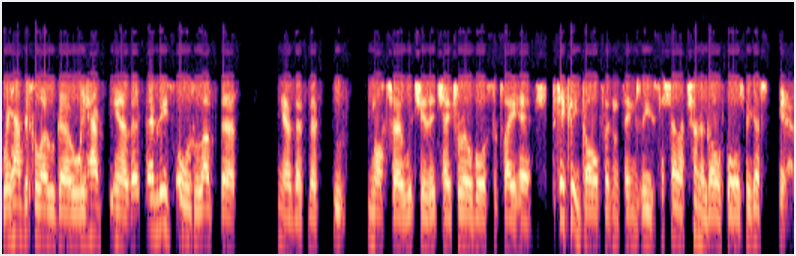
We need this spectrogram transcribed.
We have this logo. We have, you know, the, everybody's always loved the, you know, the the motto, which is it takes real balls to play here. Particularly golfers and things. We used to sell a ton of golf balls because, you know,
